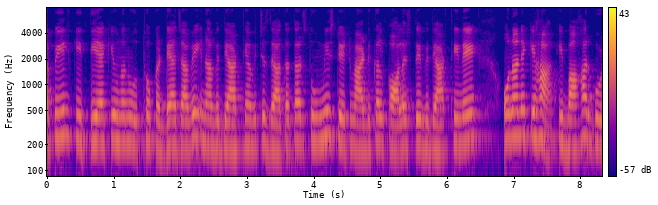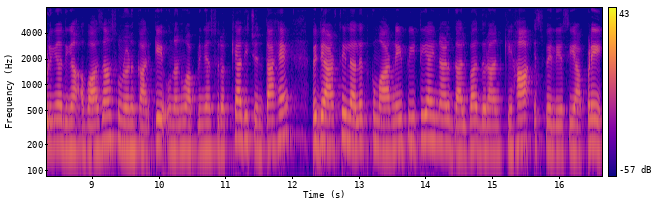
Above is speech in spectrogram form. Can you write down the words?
ਅਪੀਲ ਕੀਤੀ ਹੈ ਕਿ ਉਹਨਾਂ ਨੂੰ ਉੱਥੋਂ ਕੱਢਿਆ ਜਾਵੇ। ਇਹਨਾਂ ਵਿਦਿਆਰਥੀਆਂ ਵਿੱਚ ਜ਼ਿਆਦਾਤਰ ਸੂਮੀ ਸਟੇਟ ਮੈਡੀਕਲ ਕਾਲਜ ਦੇ ਵਿਦਿਆਰਥੀ ਨੇ। ਉਹਨਾਂ ਨੇ ਕਿਹਾ ਕਿ ਬਾਹਰ ਗੋਲੀਆਂ ਦੀਆਂ ਆਵਾਜ਼ਾਂ ਸੁਣਨ ਕਰਕੇ ਉਹਨਾਂ ਨੂੰ ਆਪਣੀਆਂ ਸੁਰੱਖਿਆ ਦੀ ਚਿੰਤਾ ਹੈ। ਵਿਦਿਆਰਥੀ ਲਲਿਤ ਕੁਮਾਰ ਨੇ ਪੀਟੀਆਈ ਨਾਲ ਗੱਲਬਾਤ ਦੌਰਾਨ ਕਿਹਾ, ਇਸ ਵੇਲੇ ਅਸੀਂ ਆਪਣੇ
